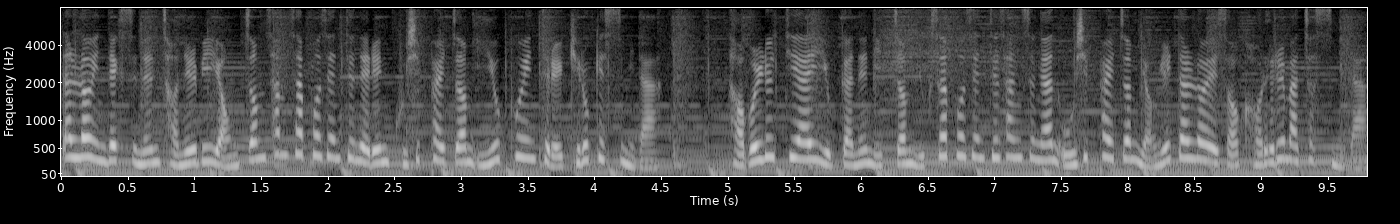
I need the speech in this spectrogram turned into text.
달러 인덱스는 전일비 0.34% 내린 98.26포인트를 기록했습니다. WTI 유가는 2.64% 상승한 58.01달러에서 거래를 마쳤습니다.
